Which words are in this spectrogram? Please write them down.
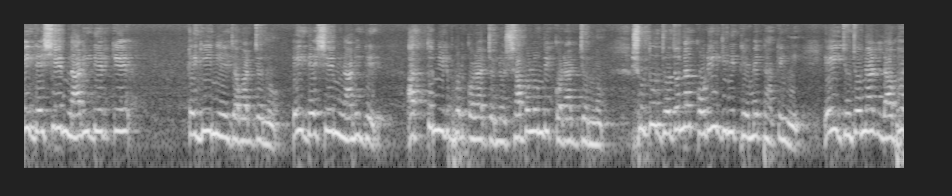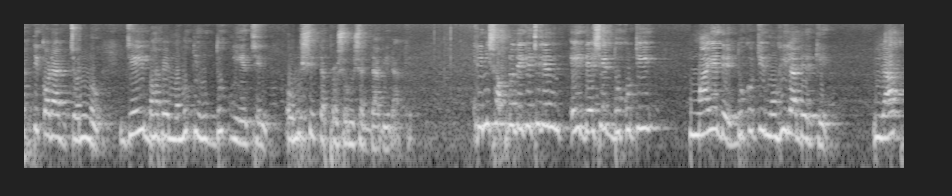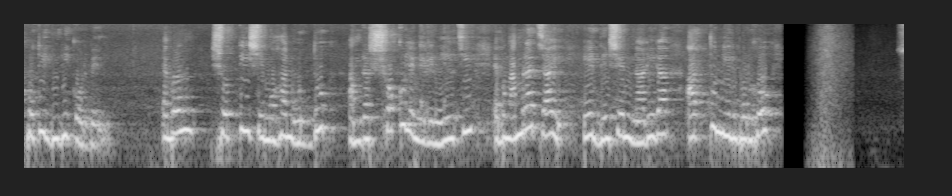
এই দেশের নারীদেরকে এগিয়ে নিয়ে যাওয়ার জন্য, এই দেশের নারীদের আত্মনির্ভর করার জন্য, স্বাবলম্বী করার জন্য শুধু যোজনা করেই যিনি থেমে থাকেননি, এই যোজনার লাভার্থী করার জন্য যেইভাবে মহতি উদ্যোগ নিয়েছেন অবশ্যই তা প্রশংসার দাবি রাখে। তিনি স্বপ্ন দেখেছিলেন এই দেশের দু কোটি মায়েদের, দু কোটি মহিলাদেরকে লাখপতি দিদি করবেন। এবং সত্যি সেই মহান উদ্যোগ আমরা সকলে মিলে নিয়েছি এবং আমরা চাই এই দেশের নারীরা আত্মনির্ভর হোক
